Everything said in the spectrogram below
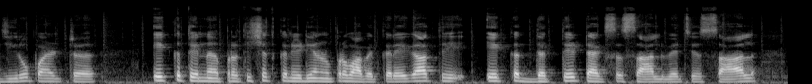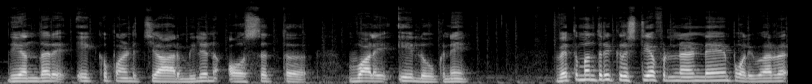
0.13 ਪ੍ਰਤੀਸ਼ਤ ਕੈਨੇਡੀਅਨ ਨੂੰ ਪ੍ਰਭਾਵਿਤ ਕਰੇਗਾ ਤੇ ਇੱਕ ਦਿੱਤੇ ਟੈਕਸ ਸਾਲ ਵਿੱਚ ਸਾਲ ਦੇ ਅੰਦਰ 1.4 ਮਿਲੀਅਨ ਔਸਤ ਵਾਲੇ ਇਹ ਲੋਕ ਨੇ। ਵਿੱਤ ਮੰਤਰੀ ਕ੍ਰਿਸਟੀਆ ਫਰਨੈਂਡ ਨੇ ਪੋਲੀਵਰ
